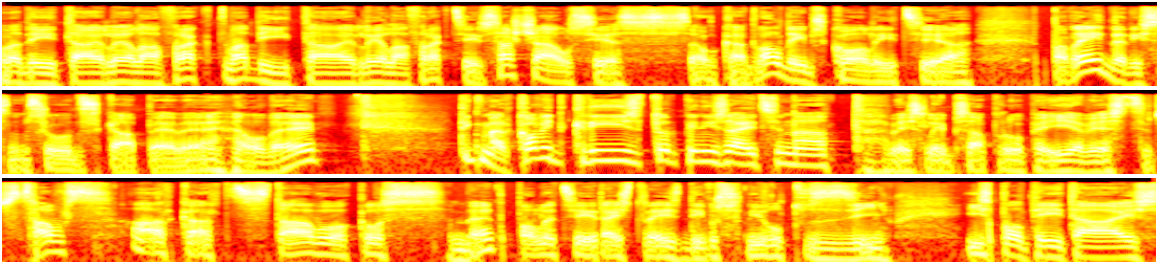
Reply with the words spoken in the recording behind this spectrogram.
vadītāja lielā, frakt, vadītāja lielā frakcija ir sašķēlusies, savukārt valdības koalīcijā par reiderismu sūdzas KPV LV. Tikmēr Covid krīze turpina izaicināt, veselības aprūpē ieviests ir savs ārkārtas stāvoklis, bet policija ir aizturējusi divus viltus ziņu izplatītājus.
